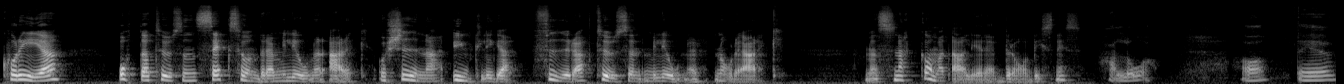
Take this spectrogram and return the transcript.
Korea 8600 miljoner ark och Kina ynkliga 4000 miljoner Nori-ark. Men snacka om att alger är bra business. Hallå. Ja, det,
